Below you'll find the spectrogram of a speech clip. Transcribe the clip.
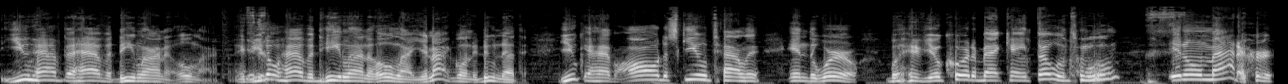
you have to have a D line and O line. If You you do. don't have a D line and O line, you're not going to do nothing. You can have all the skill talent in the world, but if your quarterback can't throw it to him, it don't matter.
